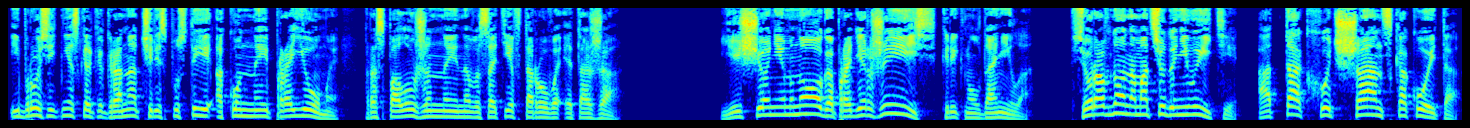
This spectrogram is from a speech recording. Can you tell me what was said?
и бросить несколько гранат через пустые оконные проемы, расположенные на высоте второго этажа. «Еще немного, продержись!» — крикнул Данила. «Все равно нам отсюда не выйти, а так хоть шанс какой-то!»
